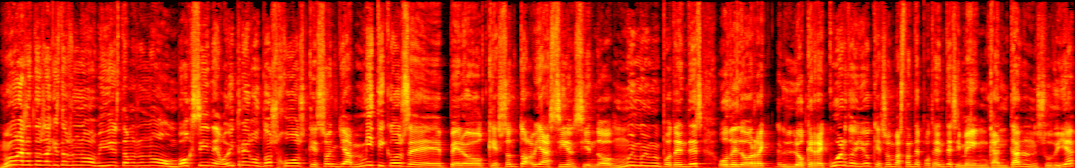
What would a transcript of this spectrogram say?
Muy buenas a todos, aquí estamos en un nuevo vídeo, estamos en un nuevo unboxing. Hoy traigo dos juegos que son ya míticos, eh, pero que son todavía siguen siendo muy muy muy potentes O de lo, lo, que recuerdo yo que son bastante potentes y me encantaron en su día.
